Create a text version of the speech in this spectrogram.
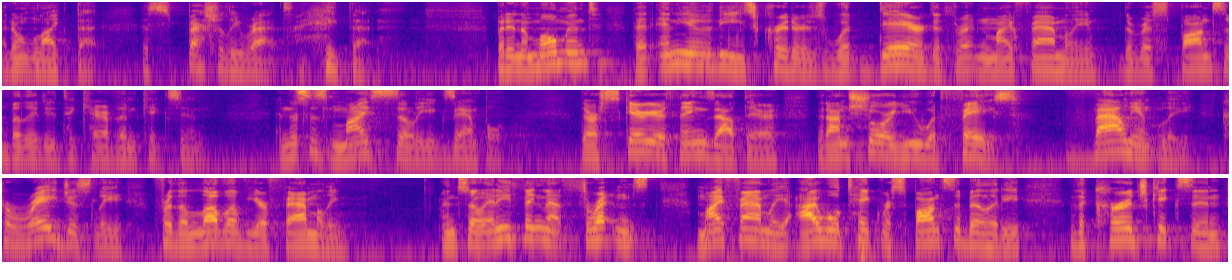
I don't like that, especially rats. I hate that. But in a moment that any of these critters would dare to threaten my family, the responsibility to take care of them kicks in. And this is my silly example. There are scarier things out there that I'm sure you would face valiantly, courageously for the love of your family. And so anything that threatens my family, I will take responsibility. The courage kicks in,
